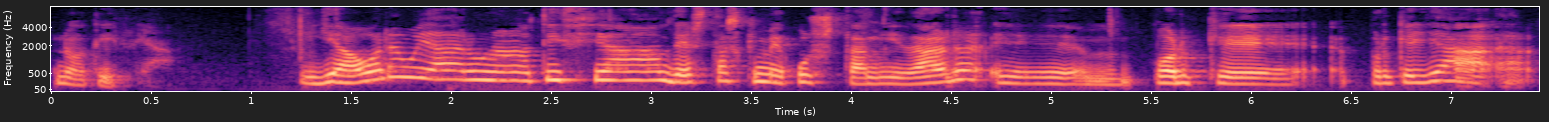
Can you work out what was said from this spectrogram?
noticia. Y ahora voy a dar una noticia de estas que me gusta a mí dar, eh, porque, porque ya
